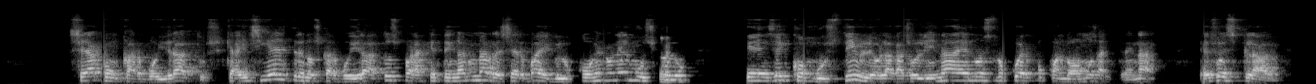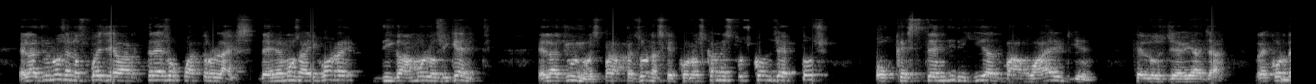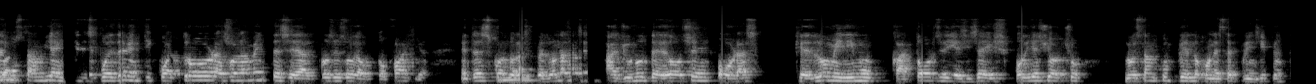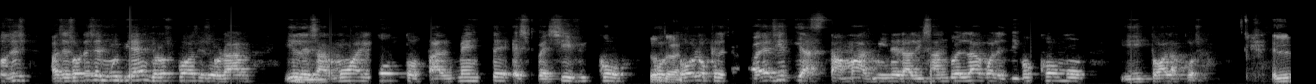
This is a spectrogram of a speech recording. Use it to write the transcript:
sea con carbohidratos, que ahí sí entren los carbohidratos para que tengan una reserva de glucógeno en el músculo, que es el combustible o la gasolina de nuestro cuerpo cuando vamos a entrenar. Eso es clave. El ayuno se nos puede llevar tres o cuatro likes. Dejemos ahí, Jorge, digamos lo siguiente. El ayuno es para personas que conozcan estos conceptos o que estén dirigidas bajo a alguien que los lleve allá. Recordemos también que después de 24 horas solamente se da el proceso de autofagia. Entonces, cuando las personas hacen ayunos de 12 horas, que es lo mínimo, 14, 16 o 18, no están cumpliendo con este principio. Entonces, asesores muy bien, yo los puedo asesorar y les armo algo totalmente específico con todo lo que les voy a decir y hasta más, mineralizando el agua, les digo cómo y toda la cosa.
